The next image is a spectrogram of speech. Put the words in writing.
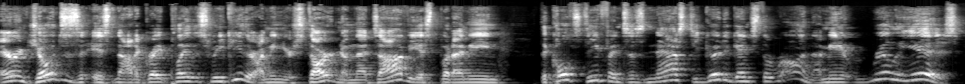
Aaron Jones is, is not a great play this week either. I mean, you're starting him, that's obvious, but I mean, the Colts defense is nasty good against the run. I mean, it really is.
